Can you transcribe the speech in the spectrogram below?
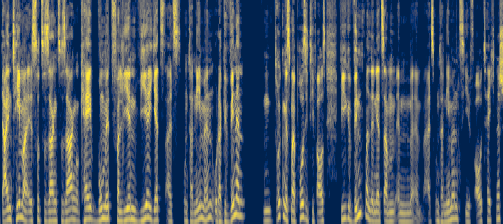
dein Thema ist, sozusagen zu sagen, okay, womit verlieren wir jetzt als Unternehmen oder gewinnen, drücken wir es mal positiv aus, wie gewinnt man denn jetzt am, im, ähm, als Unternehmen, CFO-technisch,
